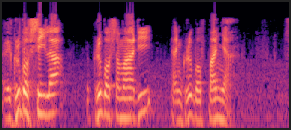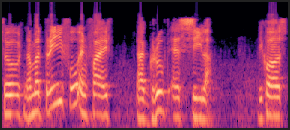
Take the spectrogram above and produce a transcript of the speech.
A group of sila, group of samadhi, and group of panya. So number three, four, and five are grouped as sila because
